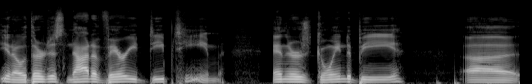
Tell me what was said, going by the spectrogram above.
you know, they're just not a very deep team. And there's going to be uh,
